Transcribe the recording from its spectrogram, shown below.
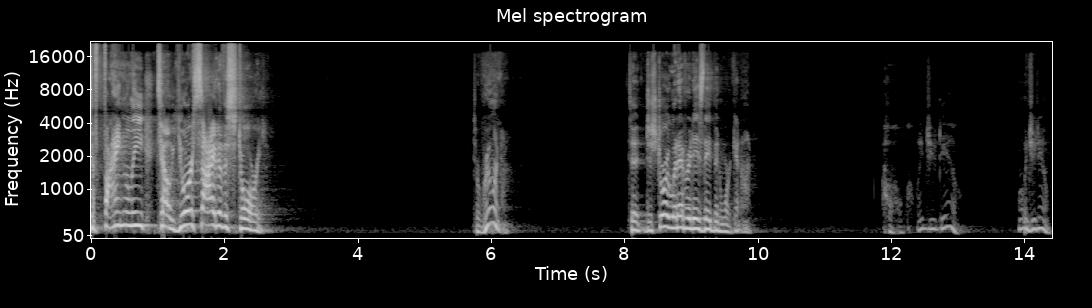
to finally tell your side of the story, to ruin them, to destroy whatever it is they've been working on. Oh, what would you do? What would you do?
